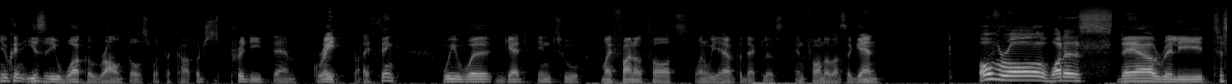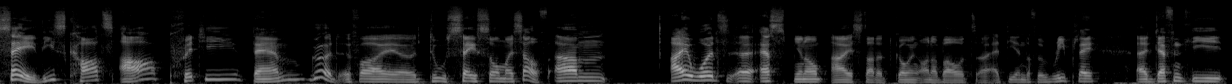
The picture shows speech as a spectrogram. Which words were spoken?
you can easily work around those with the card, which is pretty damn great. But I think we will get into my final thoughts when we have the deck list in front of us again. Overall, what is there really to say? These cards are pretty damn good, if I uh, do say so myself. Um, I would, uh, as you know, I started going on about uh, at the end of the replay. Uh, definitely,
